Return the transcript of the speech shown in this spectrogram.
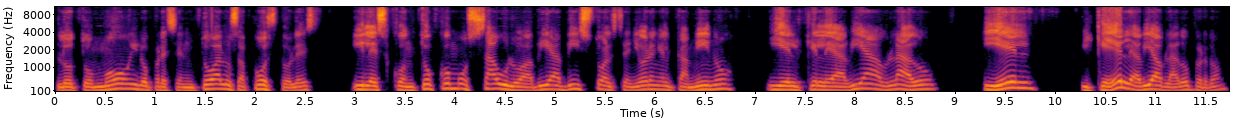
lo tomó y lo presentó a los apóstoles y les contó cómo Saulo había visto al Señor en el camino y el que le había hablado y él y que él le había hablado, perdón,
